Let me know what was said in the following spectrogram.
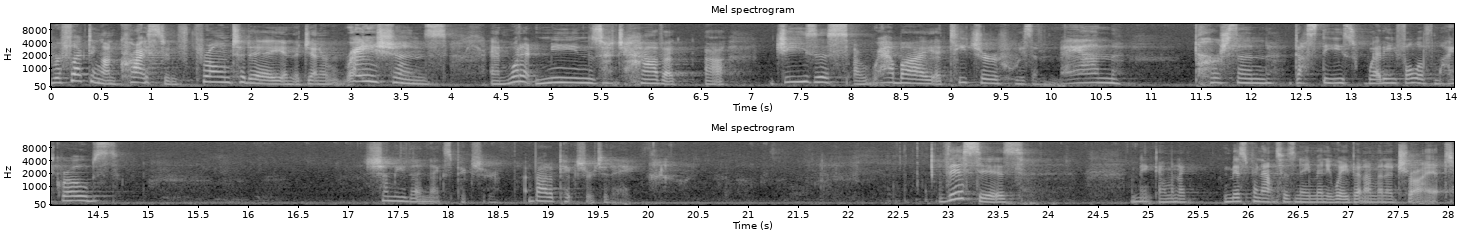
Reflecting on Christ enthroned today and the generations and what it means to have a, a Jesus, a rabbi, a teacher who is a man person, dusty, sweaty, full of microbes. Show me the next picture. I brought a picture today. This is, I mean, I'm going to mispronounce his name anyway, but I'm going to try it.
